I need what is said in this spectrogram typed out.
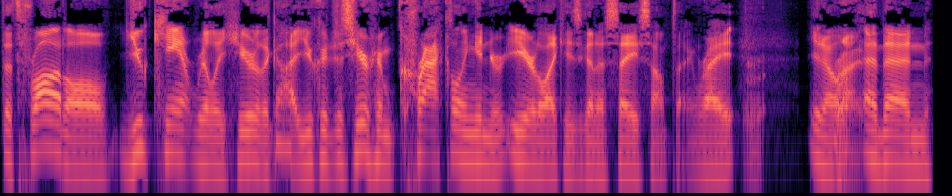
the throttle, you can't really hear the guy. You could just hear him crackling in your ear like he's going to say something, right? You know, Right. and then.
